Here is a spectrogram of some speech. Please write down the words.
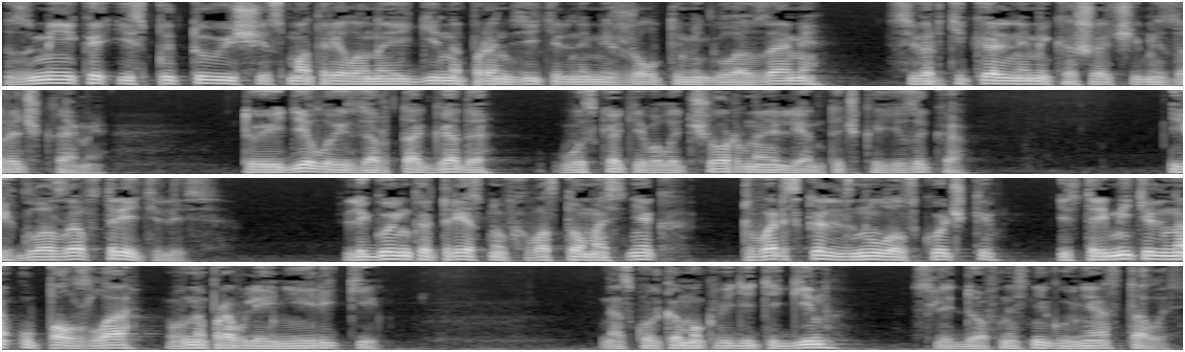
Змейка испытующе смотрела на Эгина пронзительными желтыми глазами с вертикальными кошачьими зрачками. То и дело изо рта гада выскакивала черная ленточка языка. Их глаза встретились. Легонько треснув хвостом о снег, тварь скользнула с кочки и стремительно уползла в направлении реки. Насколько мог видеть Эгин, следов на снегу не осталось.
